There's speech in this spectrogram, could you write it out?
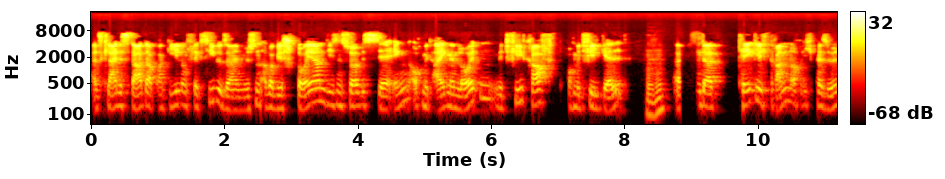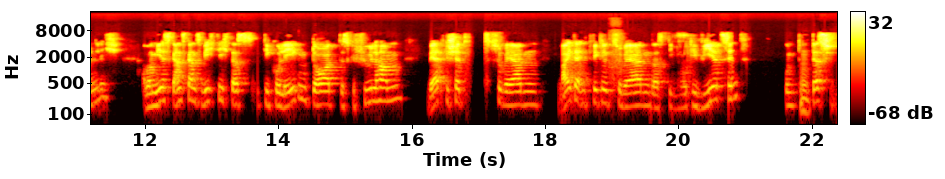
als kleines Startup agil und flexibel sein müssen, aber wir steuern diesen Service sehr eng, auch mit eigenen Leuten, mit viel Kraft, auch mit viel Geld. Mhm. Äh, wir sind da täglich dran, auch ich persönlich. Aber mir ist ganz, ganz wichtig, dass die Kollegen dort das Gefühl haben, wertgeschätzt zu werden, weiterentwickelt zu werden, dass die motiviert sind Und hm. das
